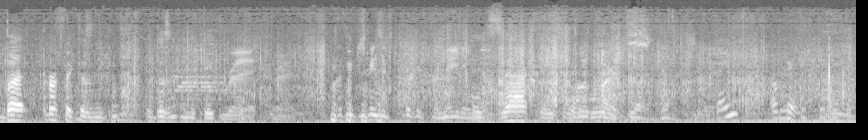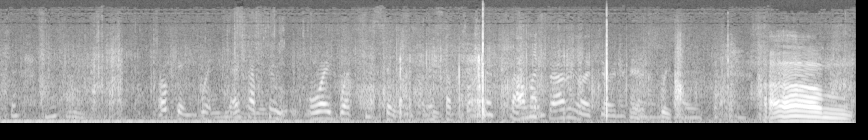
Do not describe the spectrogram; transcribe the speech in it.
but perfect doesn't it doesn't indicate Right, right. Perfect just means it's perfect for mating. exactly. For both parts. Yeah, yeah. Okay? Okay. Okay, wait, I have to write what he said. It's a perfect How much battery life do you have in your Yeah, camera? please. Um,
